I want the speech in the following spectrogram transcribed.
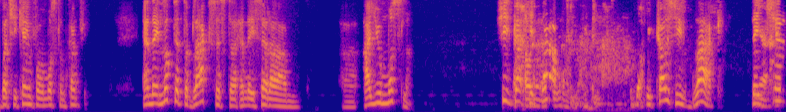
but she came from a Muslim country. And they looked at the black sister and they said, um, uh, Are you Muslim? She's got oh, hijab, but because she's black, they Yeah. can't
